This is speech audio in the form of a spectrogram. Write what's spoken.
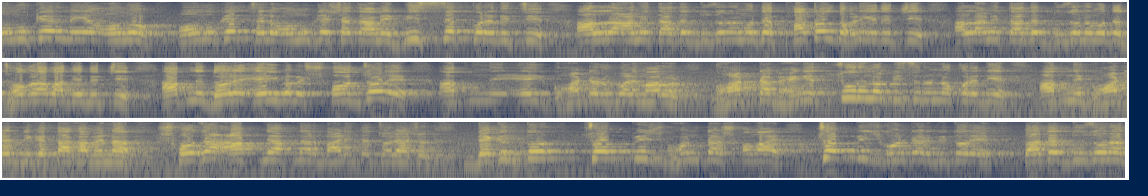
অমুকের মেয়ে অমুক, অমুকের ছেলে অমুকের সাথে আমি বিচ্ছেদ করে দিচ্ছি। আল্লাহ, আমি তাদের দুজনের মধ্যে ফাটল ধরিয়ে দিচ্ছি। আল্লাহ, আমি তাদের দুজনের মধ্যে ঝগড়া বাঁধিয়ে দিচ্ছি। আপনি ধরে এইভাবে সজোরে আপনি এই ঘটের উপরে মারুন। ঘরটা ভেঙে চূর্ণ বিচূর্ণ করে দিয়ে আপনি ঘটের দিকে তাকাবেন না। সোজা আপনি আপনার বাড়িতে চলে আসুন। দেখুন তো, চব্বিশ ঘণ্টা সময়, চব্বিশ ঘণ্টার ভিতরে তাদের দুজনের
